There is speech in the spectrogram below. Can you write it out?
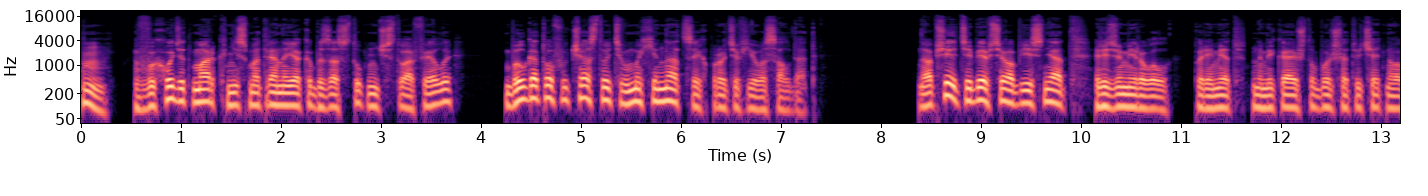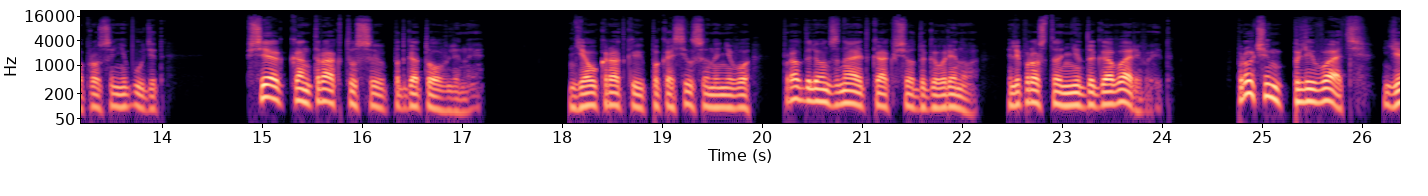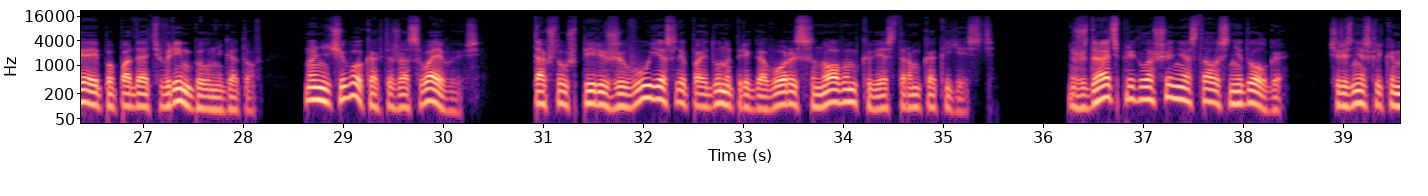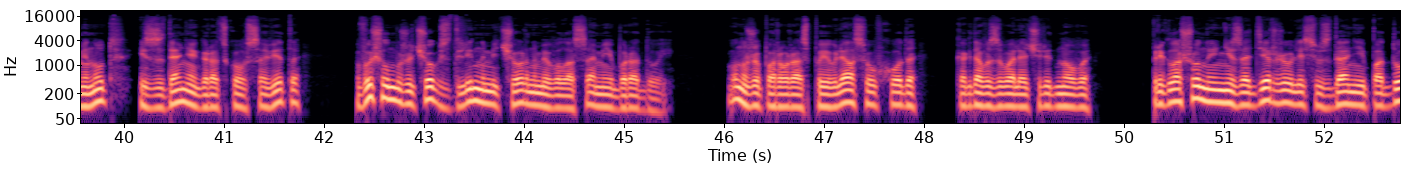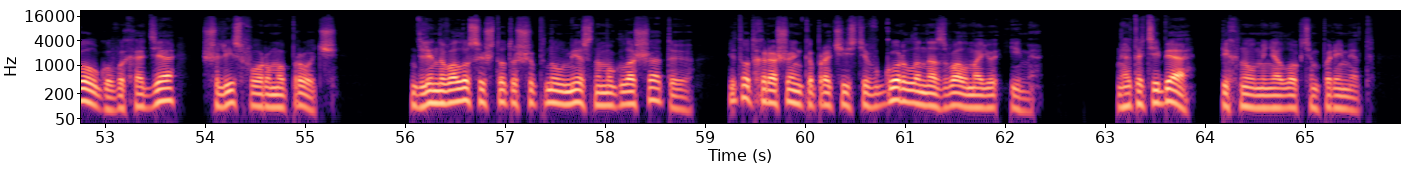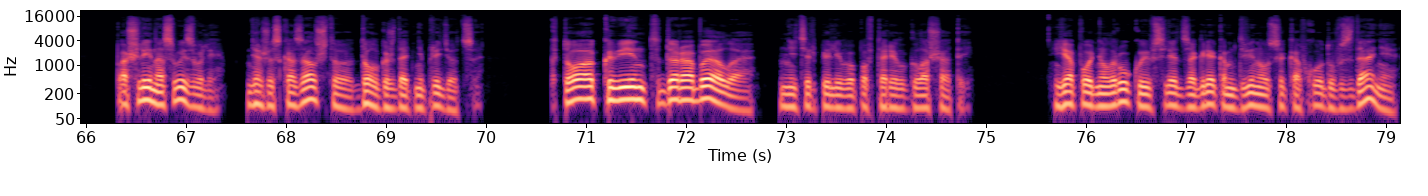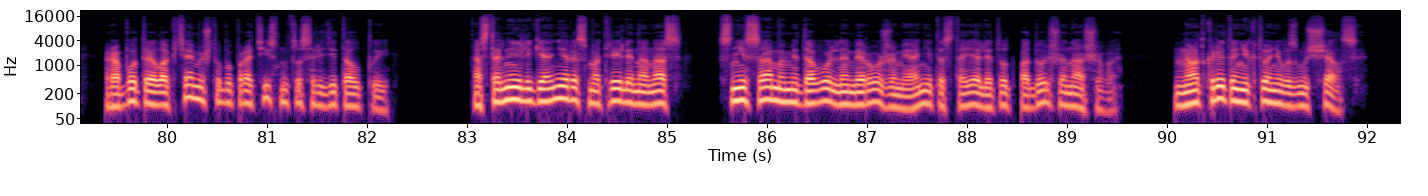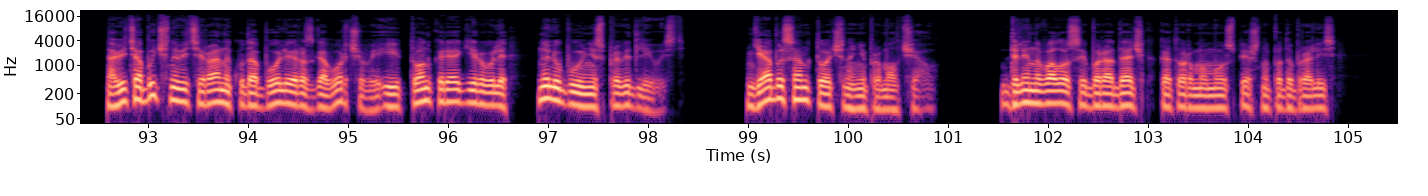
Хм, выходит, Марк, несмотря на якобы заступничество Афеллы, был готов участвовать в махинациях против его солдат. «Вообще тебе все объяснят», — резюмировал Паримет, намекая, что больше отвечать на вопросы не будет. «Все контрактусы подготовлены». Я украдкой покосился на него, правда ли он знает, как все договорено, или просто не договаривает. Впрочем, плевать, я и попадать в Рим был не готов. Но ничего, как-то же осваиваюсь. Так что уж переживу, если пойду на переговоры с новым квестором как есть. Ждать приглашения осталось недолго. Через несколько минут из здания городского совета вышел мужичок с длинными черными волосами и бородой. Он уже пару раз появлялся у входа, когда вызывали очередного. Приглашенные не задерживались в здании подолгу, выходя, шли с форума прочь. Длинноволосый что-то шепнул местному глашатую — и тот, хорошенько прочистив горло, назвал мое имя. «Это тебя», — пихнул меня локтем Паримет. «Пошли, нас вызвали. Я же сказал, что долго ждать не придется». «Кто Квинт Дарабелла?» — нетерпеливо повторил глашатый. Я поднял руку и вслед за греком двинулся ко входу в здание, работая локтями, чтобы протиснуться среди толпы. Остальные легионеры смотрели на нас с не самыми довольными рожами они-то стояли тут подольше нашего. Но открыто никто не возмущался. А ведь обычно ветераны куда более разговорчивые и тонко реагировали на любую несправедливость. Я бы сам точно не промолчал. Длинноволосый бородач, к которому мы успешно подобрались,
